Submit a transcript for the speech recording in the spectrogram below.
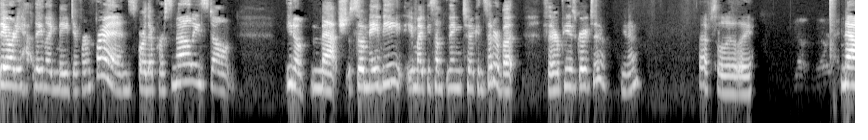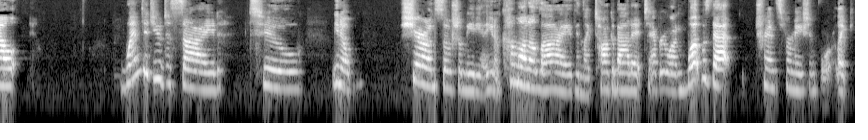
they already ha- they like made different friends, or their personalities don't, you know, match. So maybe it might be something to consider. But therapy is great too. You know. Absolutely. Now, when did you decide to, you know, share on social media, you know, come on a live and like talk about it to everyone. What was that transformation for? Like,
